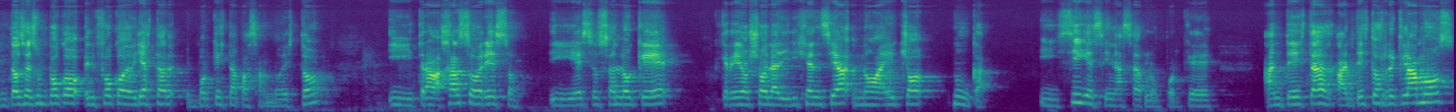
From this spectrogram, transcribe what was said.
Entonces, un poco el foco debería estar en por qué está pasando esto y trabajar sobre eso. Y eso es algo que creo yo la dirigencia no ha hecho nunca y sigue sin hacerlo, porque ante, estas, ante estos reclamos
